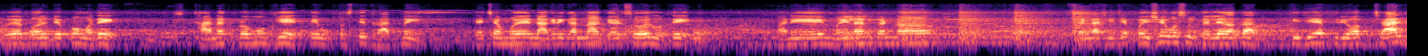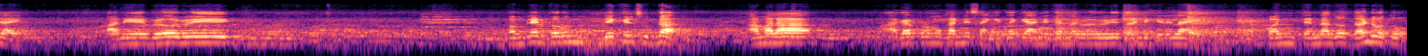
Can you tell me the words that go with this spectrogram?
धुळे बस डेपोमध्ये स्थानक प्रमुख जे आहेत ते उपस्थित राहत नाही. त्याच्यामुळे नागरिकांना गैरसोय होते. आणि महिलांकडनं संडाशीचे पैसे वसूल केले जातात की जे फ्री ऑफ चार्ज आहे. आणि वेळोवेळी कंप्लेंट करून देखील सुद्धा आम्हाला आगार प्रमुखांनी सांगितलं की आम्ही त्यांना वेळोवेळी दंड केलेला आहे. पण त्यांना जो दंड होतो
